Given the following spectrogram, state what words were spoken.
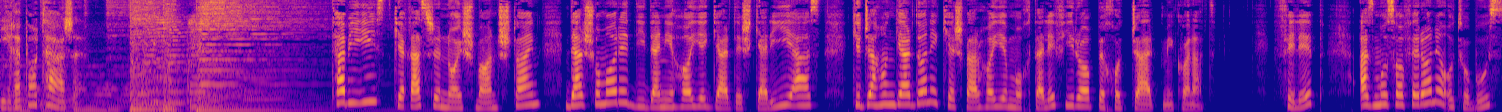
Die Reportage. طبیعی است که قصر نویشوانشتاین در شمار دیدنی های گردشگری است که جهانگردان کشورهای مختلفی را به خود جلب می کند. فیلیپ از مسافران اتوبوس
